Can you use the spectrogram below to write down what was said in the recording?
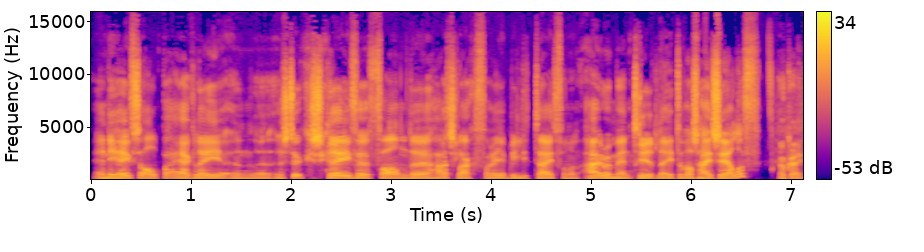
En die heeft al een paar jaar geleden een, eh, een stuk geschreven van de hartslagvariabiliteit van een Ironman triatleet. Dat was hij zelf. Oké.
